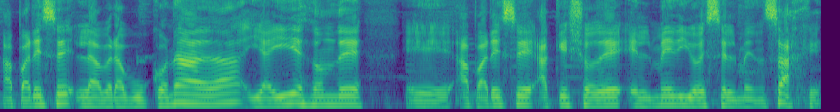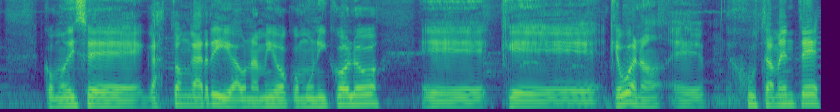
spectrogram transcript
aparece la bravuconada y ahí es donde eh, aparece aquello de el medio es el mensaje. Como dice Gastón Garriga, un amigo comunicólogo, eh, que, bueno, eh, justamente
